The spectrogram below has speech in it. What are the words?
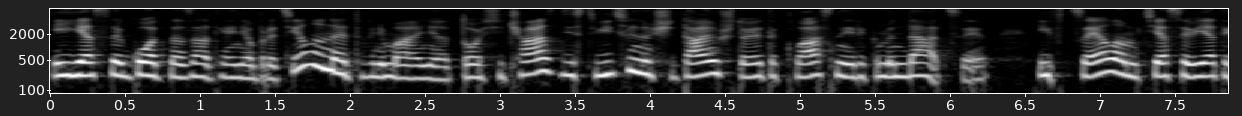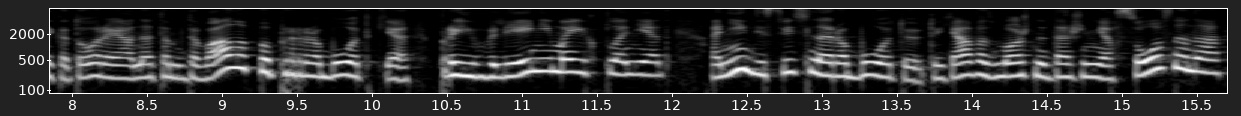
И если год назад я не обратила на это внимание, то сейчас действительно считаю, что это классные рекомендации. И в целом те советы, которые она там давала по проработке проявлений моих планет, они действительно работают. И я, возможно, даже неосознанно,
